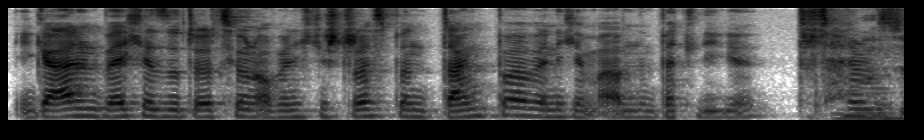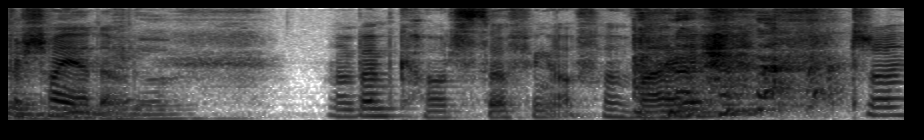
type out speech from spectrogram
egal in welcher Situation, auch wenn ich gestresst bin, dankbar, wenn ich am Abend im Bett liege. Total bescheuert. Aber beim Couchsurfing auf Hawaii. drei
